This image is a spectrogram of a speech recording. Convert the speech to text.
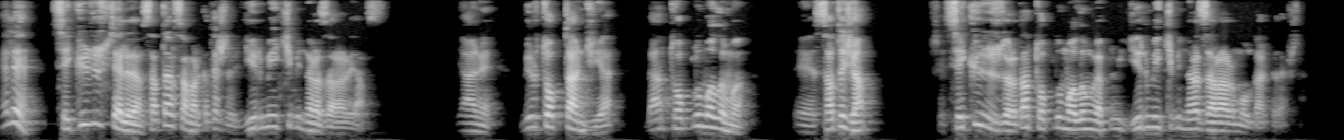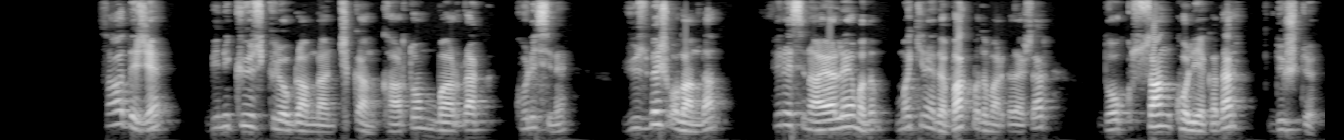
Hele 800 TL'den satarsam arkadaşlar 22 bin lira zarar yaz. Yani bir toptancıya ben toplu malımı e, satacağım. İşte 800 liradan toplu malımı yaptım. 22 bin lira zararım oldu arkadaşlar. Sadece 1200 kilogramdan çıkan karton bardak kolisine 105 olandan firesini ayarlayamadım. Makinede bakmadım arkadaşlar. 90 koliye kadar düştü.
